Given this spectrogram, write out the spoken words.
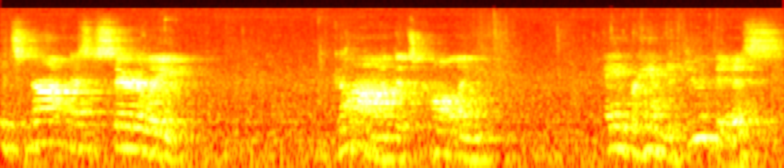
it's not necessarily God that's calling Abraham to do this,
